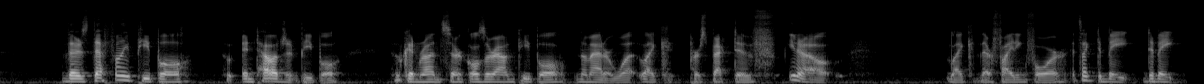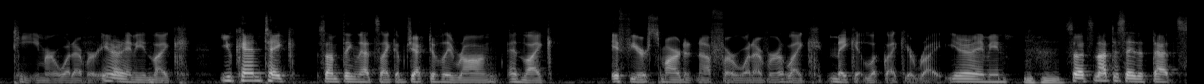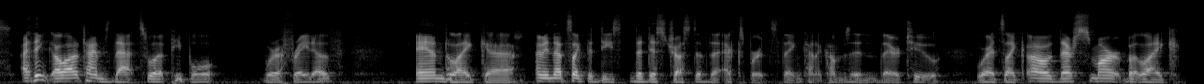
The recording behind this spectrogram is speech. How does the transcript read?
there's definitely people, who, intelligent people, who can run circles around people no matter what like perspective, you know, like they're fighting for. It's like debate debate team or whatever. You know what I mean? Like you can take something that's like objectively wrong and like if you're smart enough or whatever, like make it look like you're right. You know what I mean? Mm-hmm. So it's not to say that that's. I think a lot of times that's what people were afraid of, and like, uh, I mean, that's like the the distrust of the experts thing kind of comes in there too, where it's like, oh, they're smart, but like,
